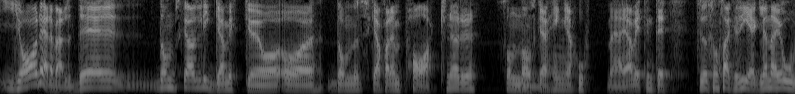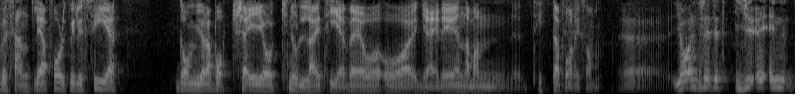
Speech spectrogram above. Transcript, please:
Ja, det är det väl. Det, de ska ligga mycket och, och de skaffar en partner som de ska hänga ihop med. Jag vet inte. Som sagt, reglerna är ju oväsentliga. Folk vill ju se dem göra bort sig och knulla i tv och, och grejer. Det är det enda man tittar på liksom. Jag har inte sett ett, en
